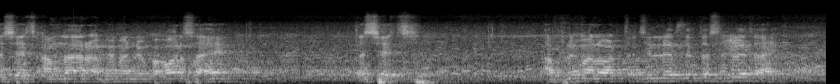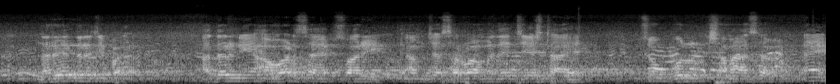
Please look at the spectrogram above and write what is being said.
तसेच आमदार अभिमन्यू पवार साहेब तसेच आपले मला वाटतं जिल्ह्यातले तर सगळेच आहे. नरेंद्रजी पा आदरणीय आव्हाड साहेब सॉरी आमच्या सर्वांमध्ये ज्येष्ठ आहेत. चूक भूल क्षमा असावी नाही.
